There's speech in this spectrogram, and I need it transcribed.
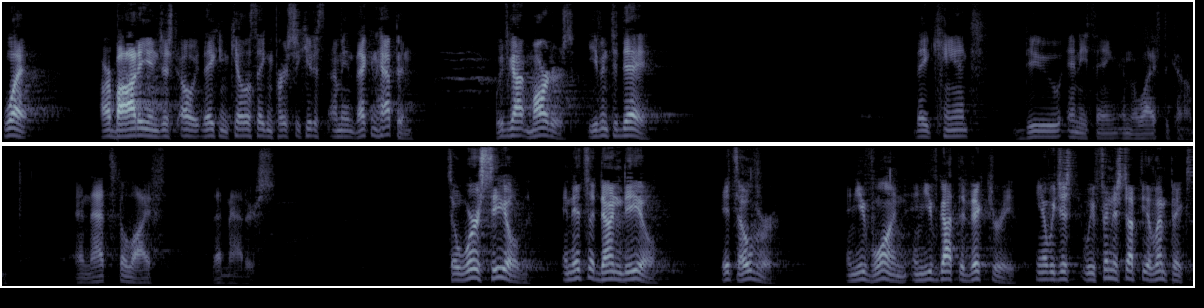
what? Our body and just, oh, they can kill us, they can persecute us. I mean, that can happen. We've got martyrs, even today. They can't do anything in the life to come. And that's the life that matters. So we're sealed, and it's a done deal. It's over. And you've won, and you've got the victory. You know, we just we finished up the Olympics.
